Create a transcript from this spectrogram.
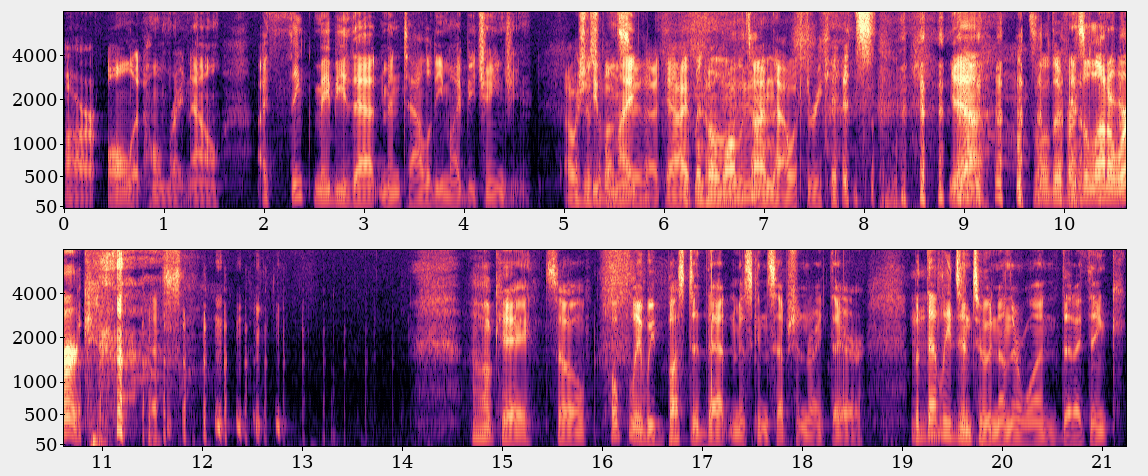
are all at home right now, I think maybe that mentality might be changing. I was just People about might... to say that. Yeah, I've been home all the time now with three kids. yeah, it's a little different. It's a lot of work. yes. okay, so hopefully we busted that misconception right there. But mm-hmm. that leads into another one that I think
